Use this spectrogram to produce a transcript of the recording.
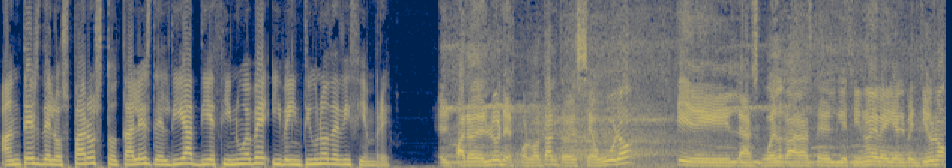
antes de los paros totales del día 19 y 21 de diciembre. El paro del lunes, por lo tanto, es seguro y las huelgas del 19 y el 21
